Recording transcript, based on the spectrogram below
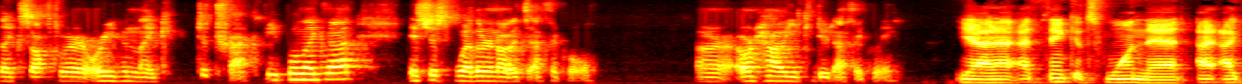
like software or even like to track people like that it's just whether or not it's ethical or, or how you can do it ethically yeah, and I think it's one that I, I,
